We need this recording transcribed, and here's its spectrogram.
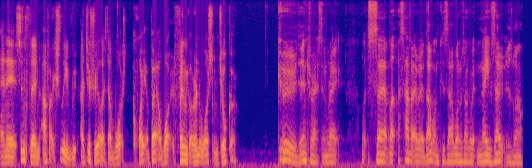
And uh, since then, I've actually re- I just realised I've watched quite a bit. I wa- finally got around to watching Joker. Good, interesting. Right. Let's uh, let's have it about that one because I want to talk about Knives Out as well.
